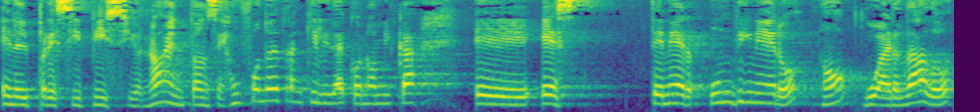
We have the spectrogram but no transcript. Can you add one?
en el precipicio, ¿no? Entonces, un fondo de tranquilidad económica eh, es tener un dinero, ¿no? Guardado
